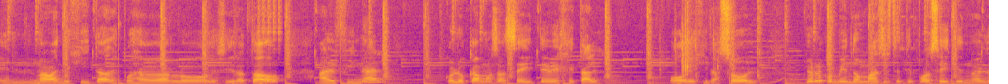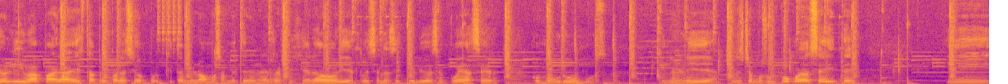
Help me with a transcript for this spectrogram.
en una bandejita, después de haberlo deshidratado, al final colocamos aceite vegetal o de girasol. Yo recomiendo más este tipo de aceite, no el de oliva, para esta preparación, porque también lo vamos a meter en el refrigerador y después el aceite de oliva se puede hacer como grumos, y no es la idea. Entonces echamos un poco de aceite y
